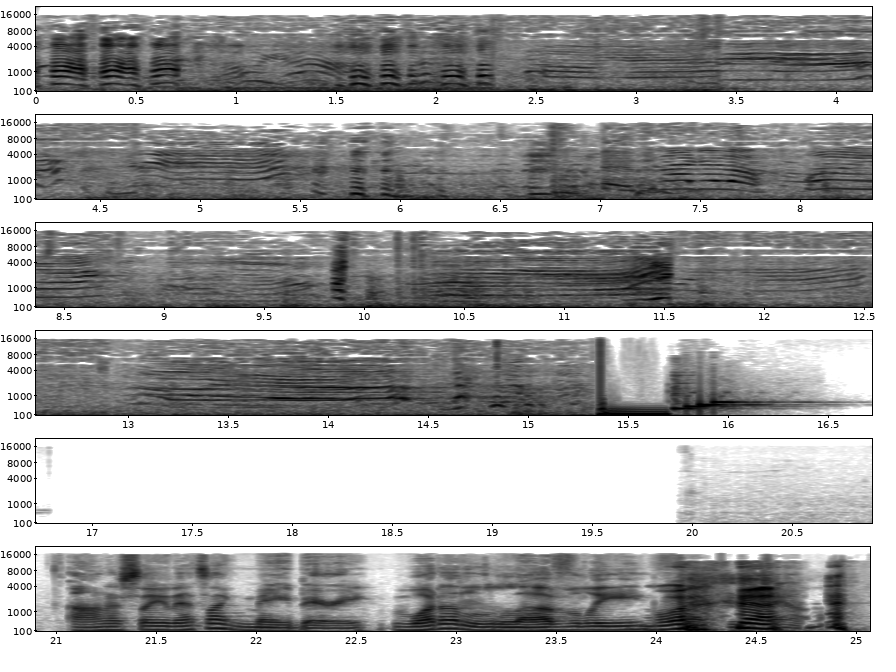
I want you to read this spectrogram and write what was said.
Oh, Honestly, that's like Mayberry. What a lovely What? fucking town.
